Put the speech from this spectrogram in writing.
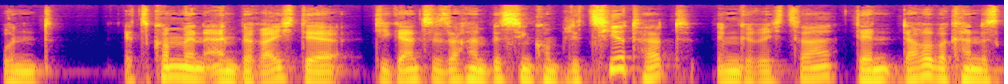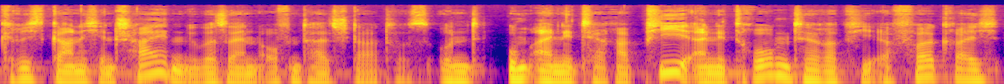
Und Jetzt kommen wir in einen Bereich, der die ganze Sache ein bisschen kompliziert hat im Gerichtssaal, denn darüber kann das Gericht gar nicht entscheiden über seinen Aufenthaltsstatus. Und um eine Therapie, eine Drogentherapie erfolgreich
